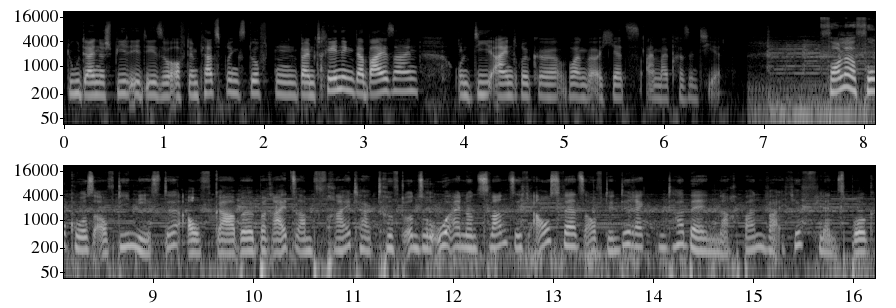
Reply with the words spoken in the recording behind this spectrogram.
du deine Spielidee so auf den Platz bringst, durften beim Training dabei sein und die Eindrücke wollen wir euch jetzt einmal präsentieren. Voller Fokus auf die nächste Aufgabe. Bereits am Freitag trifft unsere U21 auswärts auf den direkten Tabellennachbarn Weiche Flensburg.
